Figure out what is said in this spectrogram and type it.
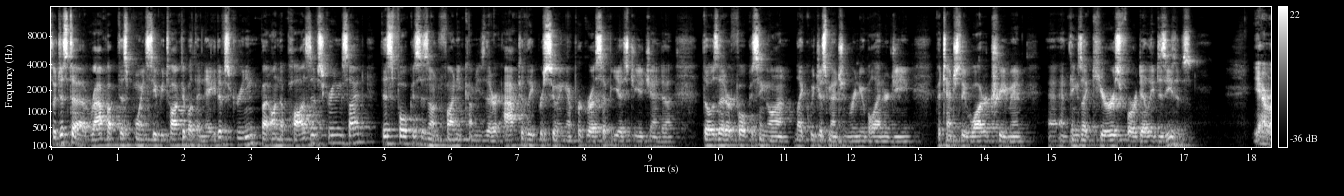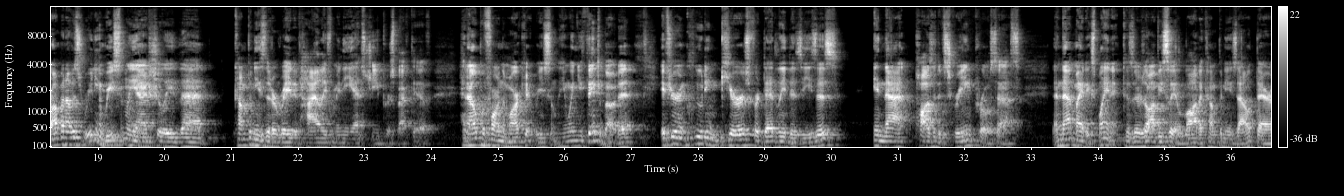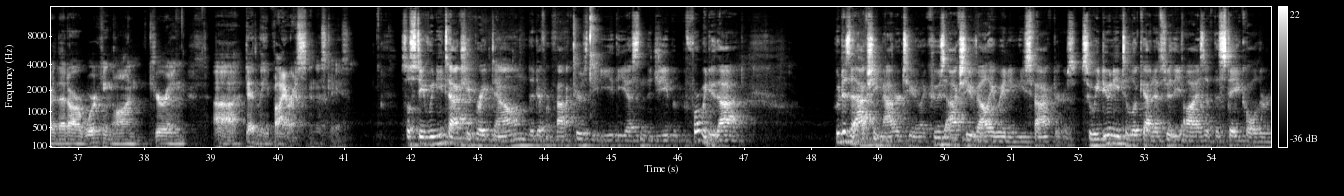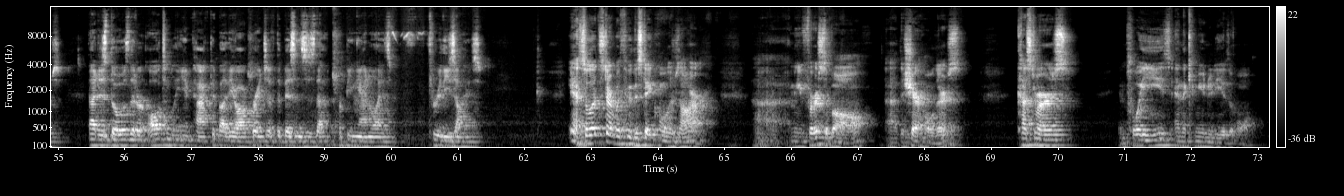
So just to wrap up this point, Steve, we talked about the negative screening, but on the positive screening side, this focuses on finding companies that are actively pursuing a progressive ESG agenda. Those that are focusing on, like we just mentioned, renewable energy, potentially water treatment, and things like cures for deadly diseases. Yeah, Robin, I was reading recently actually that companies that are rated highly from an ESG perspective had outperformed the market recently. When you think about it, if you're including cures for deadly diseases in that positive screening process, then that might explain it because there's obviously a lot of companies out there that are working on curing uh, deadly virus in this case. So, Steve, we need to actually break down the different factors the E, the S, and the G. But before we do that, who does it actually matter to? Like, who's actually evaluating these factors? So, we do need to look at it through the eyes of the stakeholders that is, those that are ultimately impacted by the operations of the businesses that are being analyzed through these eyes. Yeah, so let's start with who the stakeholders are. Uh, I mean, first of all, uh, the shareholders, customers, employees, and the community as a whole.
